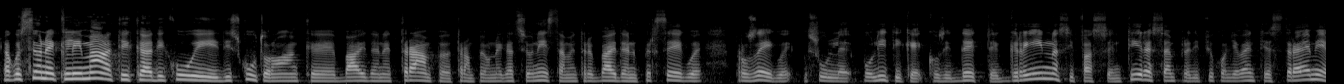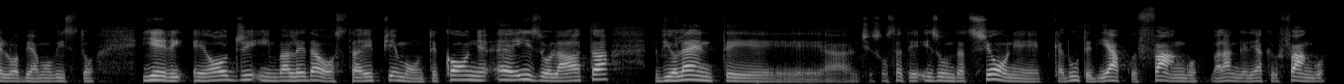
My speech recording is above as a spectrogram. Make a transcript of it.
La questione climatica di cui discutono anche Biden e Trump, Trump è un negazionista mentre Biden persegue, prosegue sulle politiche cosiddette green, si fa sentire sempre di più con gli eventi estremi e lo abbiamo visto ieri e oggi in Valle d'Aosta e Piemonte. Cogne è isolata, violente, eh, ci sono state esondazioni, cadute di acqua e fango, valanghe di acqua e fango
